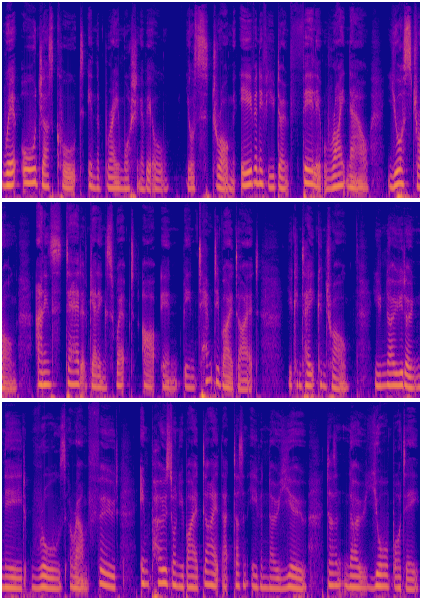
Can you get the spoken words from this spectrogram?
We're all just caught in the brainwashing of it all. You're strong, even if you don't feel it right now, you're strong. And instead of getting swept up in being tempted by a diet, you can take control. You know you don't need rules around food imposed on you by a diet that doesn't even know you, doesn't know your body.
